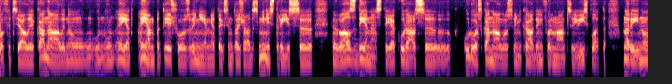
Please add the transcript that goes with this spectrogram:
oficiālie kanāli, nu, un ejat, ejam patiešo uz viņiem, ja teiksim, dažādas ministrijas, valsts dienesti, ja, kurās, kuros kanālos viņi kādu informāciju izplata. Un arī nu,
